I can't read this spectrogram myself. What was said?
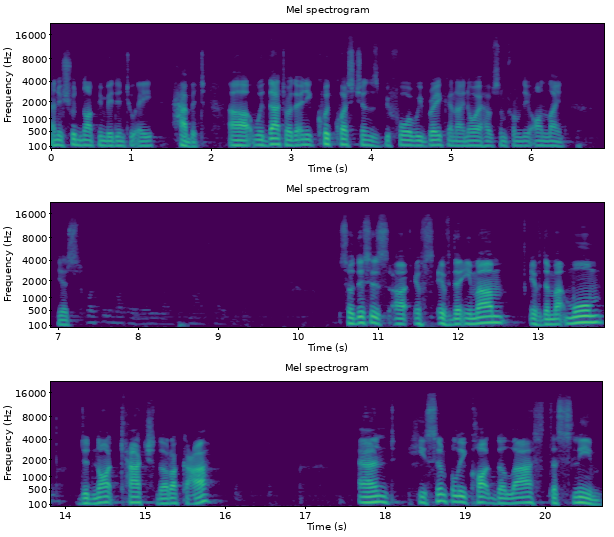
and it should not be made into a habit. Uh, with that, are there any quick questions before we break? And I know I have some from the online. Yes. So this is uh, if if the imam, if the ma'mum did not catch the rak'ah, and he simply caught the last taslim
